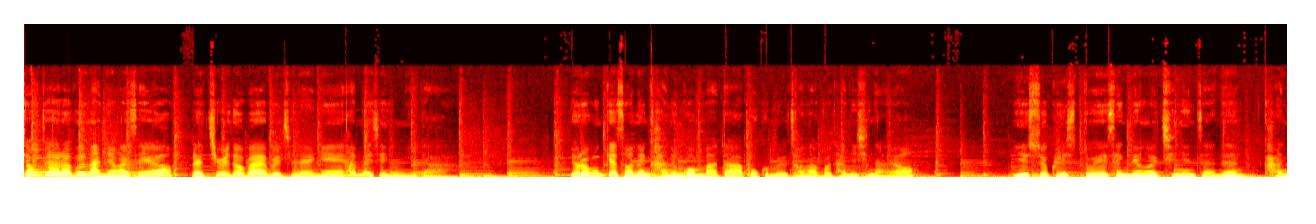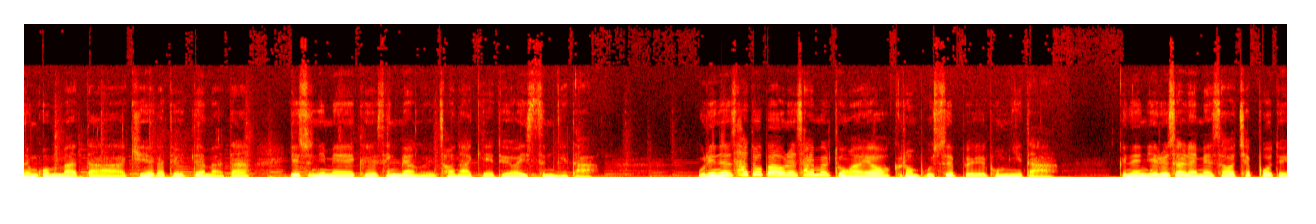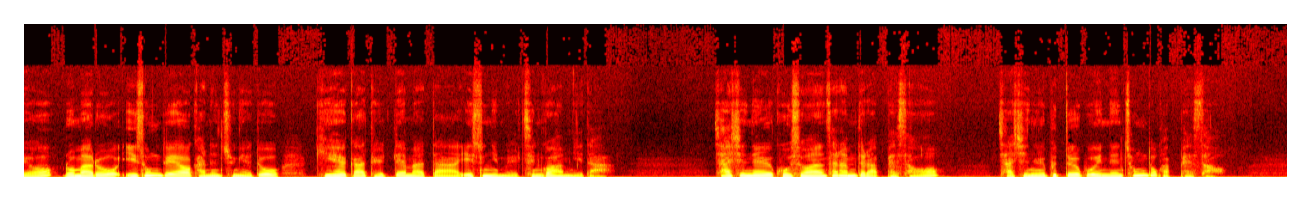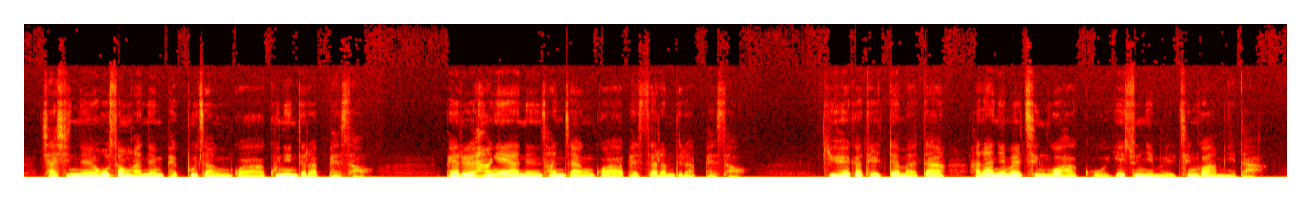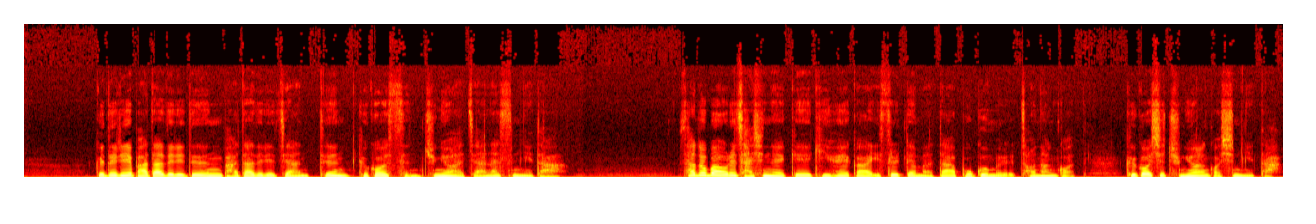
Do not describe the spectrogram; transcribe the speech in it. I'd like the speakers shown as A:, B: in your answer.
A: 애청자 여러분 안녕하세요. Let's Read the Bible 진행의 함혜진입니다. 여러분께서는 가는 곳마다 복음을 전하고 다니시나요? 예수 그리스도의 생명을 지닌 자는 가는 곳마다 기회가 될 때마다 예수님의 그 생명을 전하게 되어 있습니다. 우리는 사도 바울의 삶을 통하여 그런 모습을 봅니다. 그는 예루살렘에서 체포되어 로마로 이송되어 가는 중에도 기회가 될 때마다 예수님을 증거합니다. 자신을 고소한 사람들 앞에서, 자신을 붙들고 있는 총독 앞에서, 자신을 호송하는 백부장과 군인들 앞에서, 배를 항해하는 선장과 뱃사람들 앞에서, 기회가 될 때마다 하나님을 증거하고 예수님을 증거합니다. 그들이 받아들이든 받아들이지 않든 그것은 중요하지 않았습니다. 사도 바울이 자신에게 기회가 있을 때마다 복음을 전한 것, 그것이 중요한 것입니다.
